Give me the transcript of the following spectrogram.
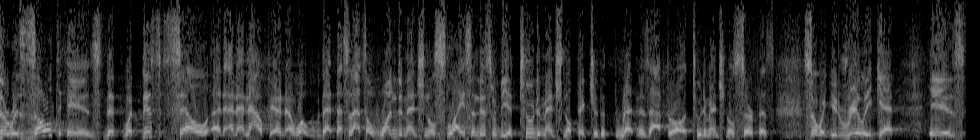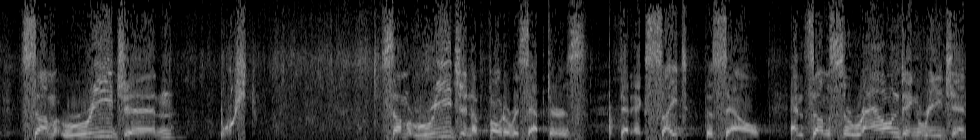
The result is that what this cell, and, and, and now, and, and what, that, that's, so that's a one-dimensional slice, and this would be a two-dimensional picture. The retina is, after all, a two-dimensional surface. So what you'd really get is some region, some region of photoreceptors that excite the cell, and some surrounding region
